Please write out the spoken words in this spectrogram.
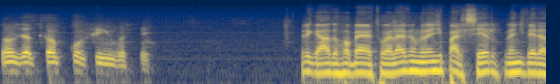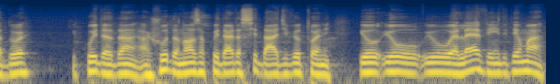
São José dos Campos confia em você. Obrigado, Roberto. O Eleve é um grande parceiro, grande vereador que cuida da, ajuda nós a cuidar da cidade, viu, Tony? E o, e o, e o Eleven, ele tem uma,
